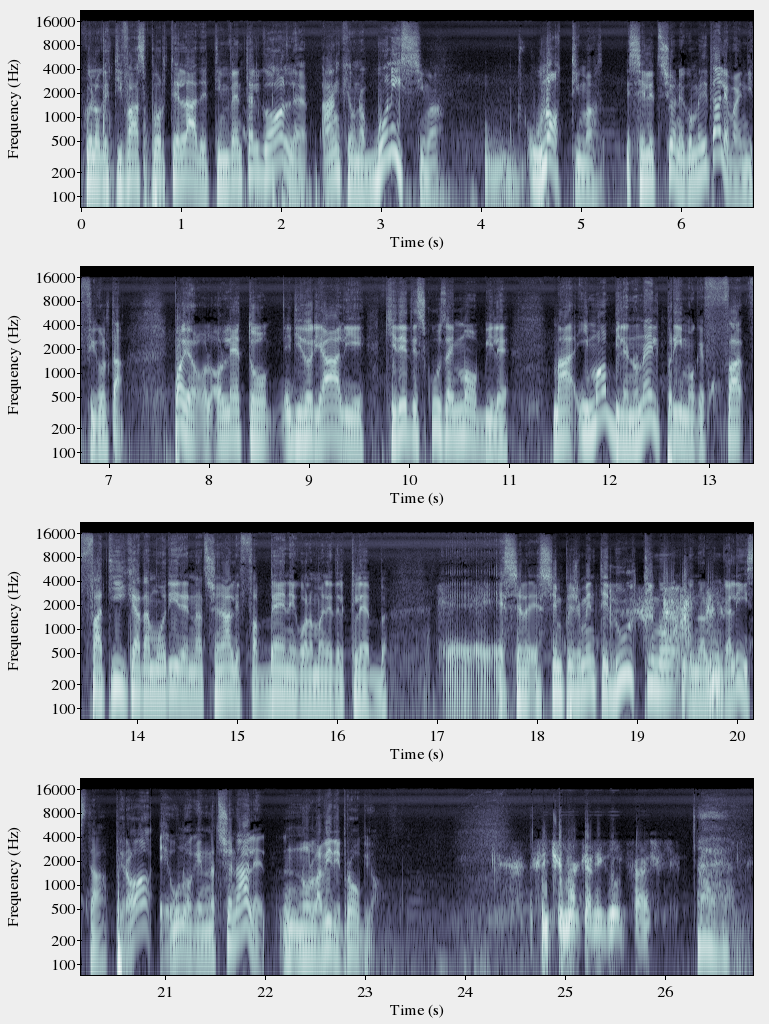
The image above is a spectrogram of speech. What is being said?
quello che ti fa sportellate e ti inventa il gol, anche una buonissima, un'ottima selezione come l'Italia va in difficoltà. Poi ho, ho, letto editoriali, chiedete scusa Immobile, ma Immobile non è il primo che fa fatica da morire in nazionale e fa bene con la maglia del club è, è, semplicemente l'ultimo di una lunga lista, però è uno che in nazionale non la vede proprio. Sì, ci mancano i gol facili. Eh.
